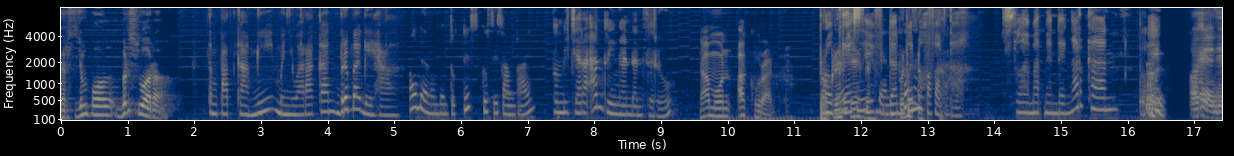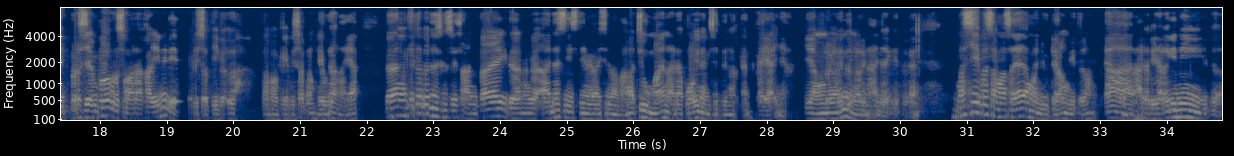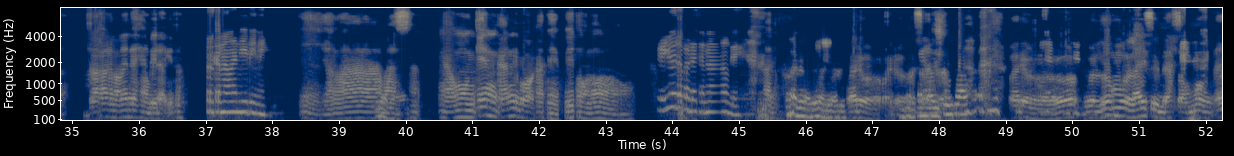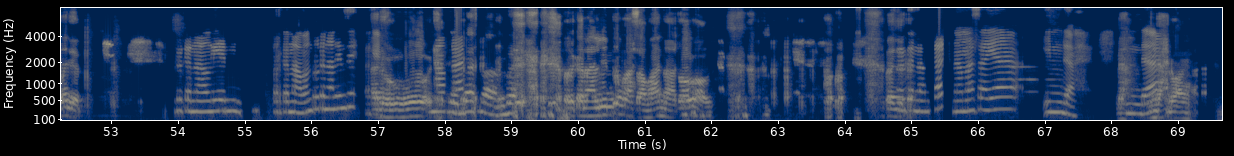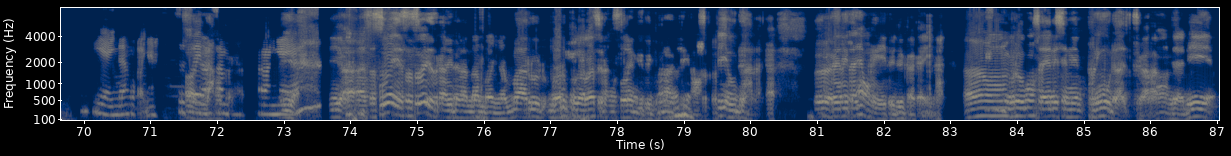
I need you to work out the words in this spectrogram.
Pers Jempol bersuara. Tempat kami menyuarakan berbagai hal. dalam bentuk diskusi santai, Pembicaraan ringan dan seru. namun akurat. Progresif dan dan penuh fakta. fakta. Selamat mendengarkan. Oke, di Persempol bersuara kali ini di episode 3 lah. Tambah ke episode dong, ya udah lah ya. Dan kita berdiskusi santai dan nggak ada sih istimewa-istimewa banget. Cuman ada poin yang bisa didengarkan kayaknya. Yang dengerin dengerin aja gitu kan. Masih bersama saya yang Yudang gitu. Ya, ada beda lagi nih gitu. Silahkan kenalin deh yang beda gitu. Perkenalan diri nih. Iyalah, masa nggak mungkin kan dibawa KTP, tolong. Kayaknya udah pada kenal deh. Aduh, Aduh, aduh, aduh. waduh, waduh. Kenal susah. Waduh, belum mulai sudah sombong. Eh, lanjut. Perkenalin, perkenalan, perkenalin sih. Oke. Aduh, Bebas bebas. perkenalin tuh rasa mana? Tolong. Lanjut. perkenalkan. Nama saya Indah. Dah, Indah. indah doang. Iya Indah pokoknya. Oh, Sesuai indah rasa pokoknya. Orangnya Iya. ya. Iya, sesuai sesuai sekali dengan tampangnya. Baru baru pengenalan sedang selain gitu gimana sih? Nah, seperti ya udah ya. Realitanya kayak gitu juga kayaknya. Em, berhubung saya di sini paling muda sekarang, jadi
